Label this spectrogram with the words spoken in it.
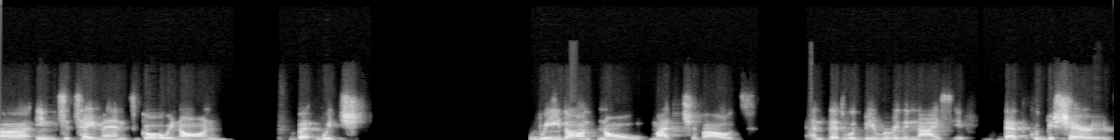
uh, entertainment going on but which we don't know much about and that would be really nice if that could be shared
